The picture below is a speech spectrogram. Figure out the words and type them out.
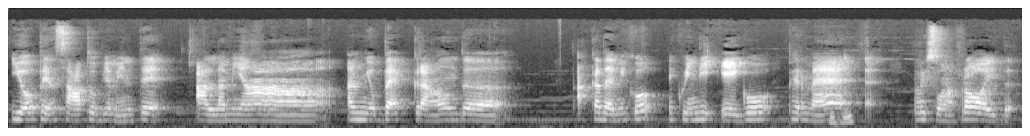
io ho pensato ovviamente mia, al mio background eh, accademico e quindi ego per me uh-huh. risuona Freud.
